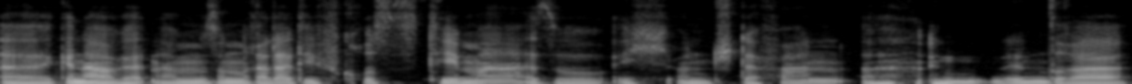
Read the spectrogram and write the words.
äh, genau, wir hatten haben so 'n relativ großes Thema, also, ich und Stefan, äh, in in unserer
